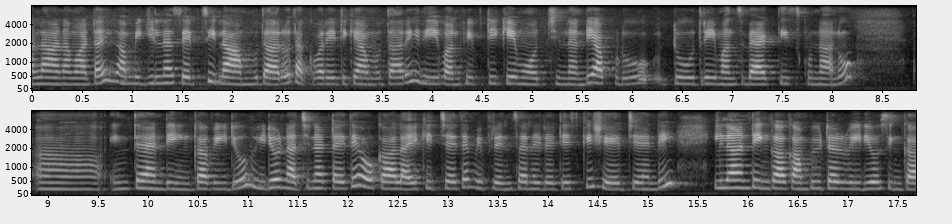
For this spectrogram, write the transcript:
అలా అన్నమాట. ఇక మిగిలిన సెట్స్ ఇలా అమ్ముతారు తక్కువ రేటుకే అమ్ముతారు. ఇది వన్ ఫిఫ్టీకి ఏమో వచ్చిందండి. అప్పుడు టూ త్రీ మంత్స్ బ్యాక్ తీసుకున్నాను. ఇంతే అండి ఇంకా వీడియో. వీడియో నచ్చినట్టయితే ఒక లైక్ ఇచ్చి అయితే మీ ఫ్రెండ్స్ అండ్ రిలేటివ్స్కి షేర్ చేయండి. ఇలాంటి ఇంకా కంప్యూటర్ వీడియోస్ ఇంకా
